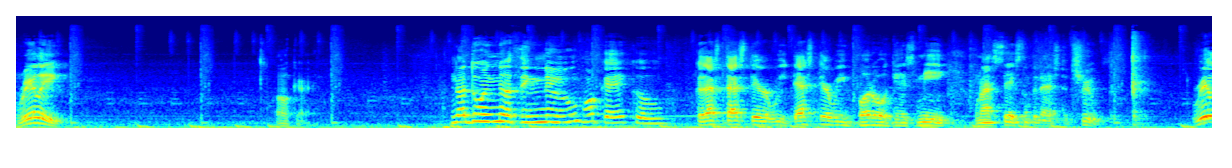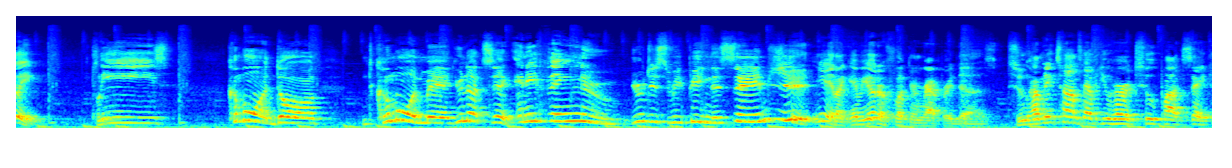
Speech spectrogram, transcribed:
Really? Okay. Not doing nothing new. Okay, cool. Cause that's that's their re- that's their rebuttal against me when I say something that's the truth. Really? Please? Come on, dog. Come on, man. You're not saying anything new. You're just repeating the same shit. Yeah, like every other fucking rapper does. So how many times have you heard Tupac say,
